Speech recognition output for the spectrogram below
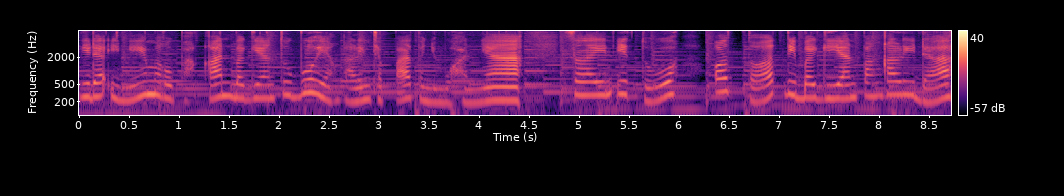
lidah ini merupakan bagian tubuh yang paling cepat penyembuhannya. Selain itu, otot di bagian pangkal lidah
